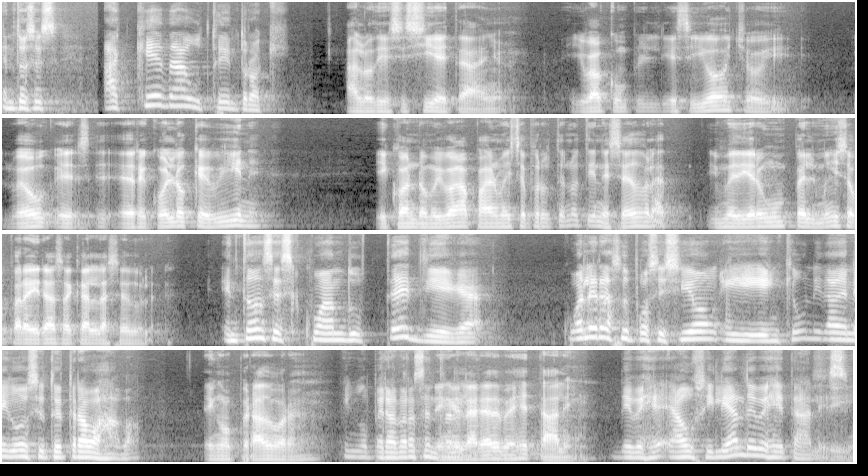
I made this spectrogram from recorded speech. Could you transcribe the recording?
Entonces, ¿a qué edad usted entró aquí? a los 17 años. Iba a cumplir 18 y luego eh, eh, recuerdo que vine y cuando me iban a pagar me dice, pero usted no tiene cédula y me dieron un permiso para ir a sacar la cédula. Entonces, cuando usted llega, ¿cuál era su posición y en qué unidad de negocio usted trabajaba? En operadora, En operadora en central. el área de vegetales. de vege- auxiliar de vegetales. Sí.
